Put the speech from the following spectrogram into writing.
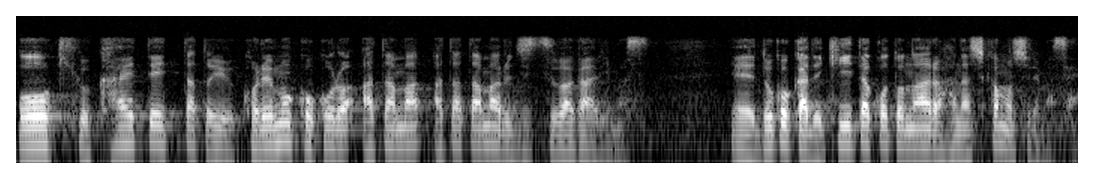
大きく変えていったというこれも心温まる実話があります、えー、どこかで聞いたことのある話かもしれません。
